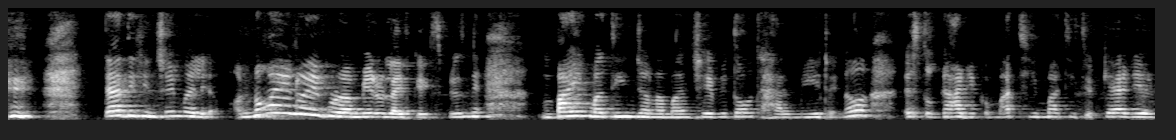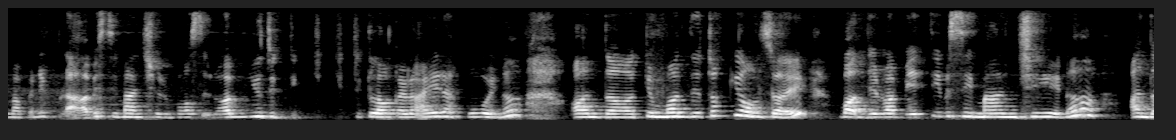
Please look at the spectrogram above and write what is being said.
त्यहाँदेखि चाहिँ मैले नयाँ नयाँ कुरा मेरो लाइफको एक्सपिरियन्स नि बाइकमा तिनजना मान्छे विदाउट हेलमेट होइन? यस्तो गाडीको माथि माथि त्यो क्यारियरमा पनि पुरा बेसी मान्छेहरू बसेर म्युजिक टिक लगाएर आइरहेको होइन? अन्त त्यो मन्दिर टक्कै आउँछ है? मन्दिरमा यति बेसी मान्छे होइन? अन्त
